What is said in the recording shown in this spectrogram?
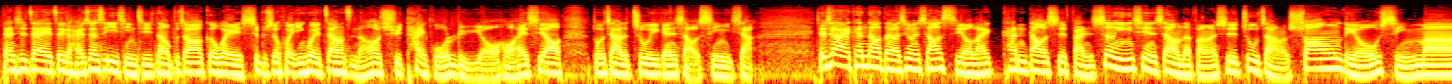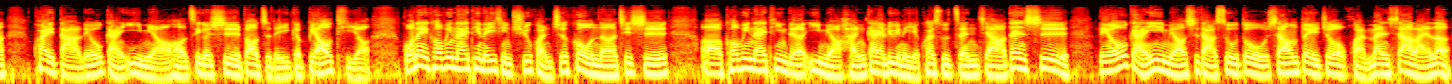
但是在这个还算是疫情期间，不知道各位是不是会因为这样子，然后去泰国旅游，还是要多加的注意跟小心一下。接下来看到的新闻消息哦，来看到是反圣婴现象呢，反而是助长双流行吗？快打流感疫苗哈，这个是报纸的一个标题哦。国内 COVID-19 的疫情趋缓之后呢，其实呃 COVID-19 的疫苗涵盖率呢也快速增加，但是流感疫苗施打速度相对就缓慢下来了。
